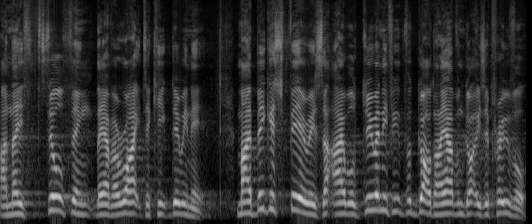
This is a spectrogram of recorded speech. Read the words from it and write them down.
and they still think they have a right to keep doing it. My biggest fear is that I will do anything for God and I haven't got his approval.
